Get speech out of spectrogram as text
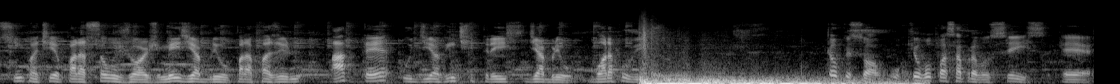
simpatia para São Jorge, mês de abril, para fazer até o dia 23 de abril. Bora pro vídeo. Então, pessoal, o que eu vou passar para vocês é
